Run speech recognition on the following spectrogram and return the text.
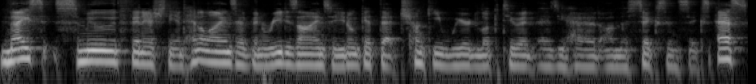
nice, smooth finish. The antenna lines have been redesigned so you don't get that chunky, weird look to it as you had on the 6 and 6S.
